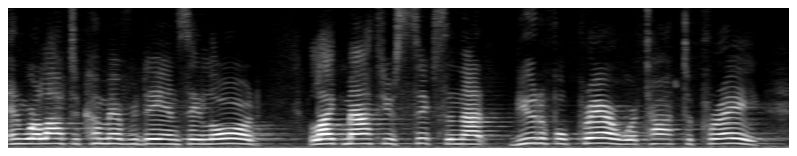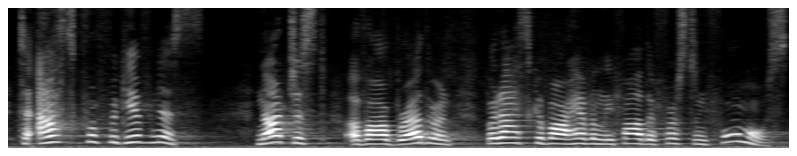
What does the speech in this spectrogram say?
And we're allowed to come every day and say, Lord, like Matthew 6 in that beautiful prayer we're taught to pray, to ask for forgiveness, not just of our brethren, but ask of our Heavenly Father first and foremost.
